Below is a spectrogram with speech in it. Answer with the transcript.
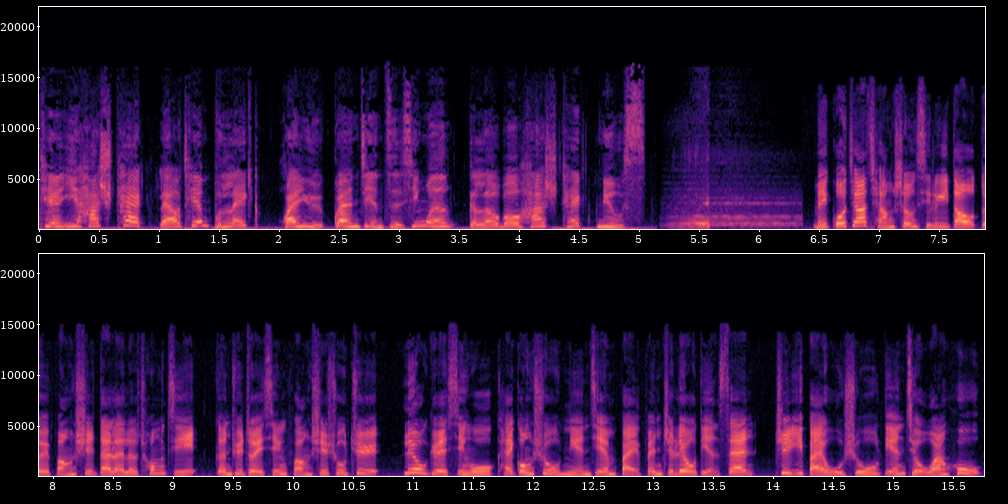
天一 hashtag 聊天不累，寰宇关键字新闻 global hashtag news。美国加强升息力道，对房市带来了冲击。根据最新房市数据，六月新屋开工数年减百分之六点三，至一百五十五点九万户，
